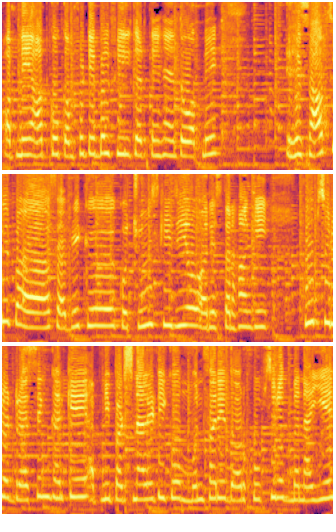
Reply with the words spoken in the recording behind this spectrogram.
अपने आप को कंफर्टेबल फील करते हैं तो अपने हिसाब से फैब्रिक को चूज़ कीजिए और इस तरह की खूबसूरत ड्रेसिंग करके अपनी पर्सनालिटी को मुनफरद और ख़ूबसूरत बनाइए।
